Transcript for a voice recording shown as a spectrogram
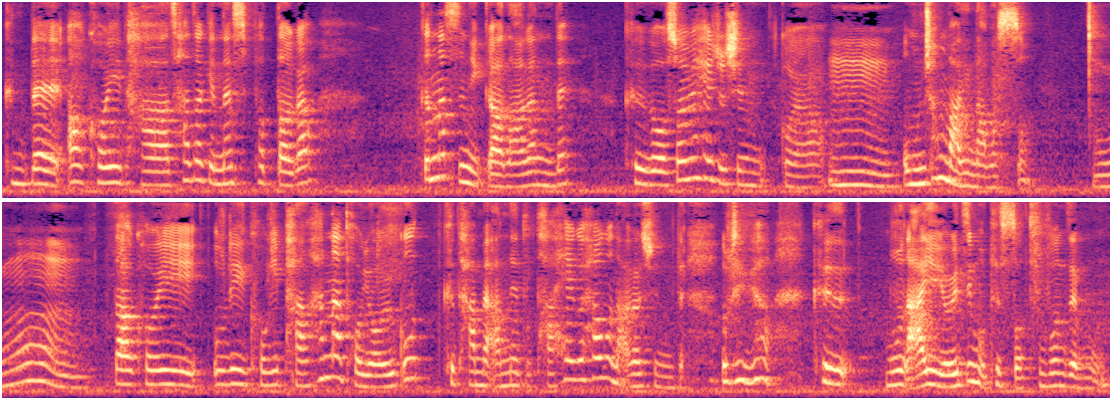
근데 아 거의 다 찾았겠네 싶었다가 끝났으니까 나갔는데 그거 설명해 주신 거야 음. 엄청 많이 남았어 음. 나 거의 우리 거기 방 하나 더 열고 그 다음에 안내도 다 해결하고 나갈 수 있는데 우리가 그 문 아예 열지 못했어 두 번째 문.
